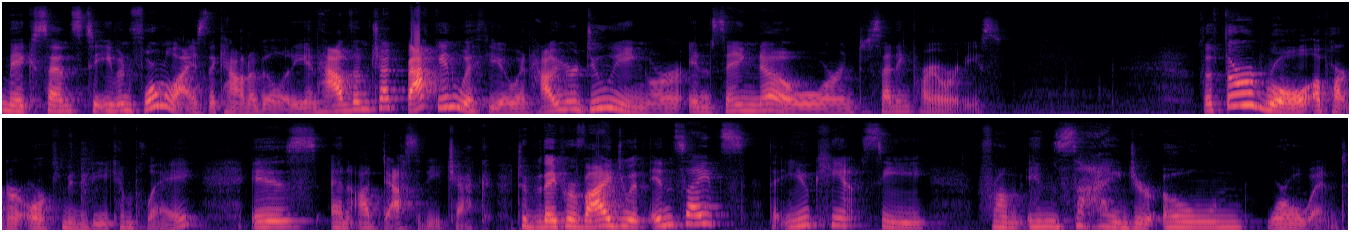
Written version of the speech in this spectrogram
makes sense to even formalize the accountability and have them check back in with you and how you're doing or in saying no or in setting priorities. The third role a partner or community can play is an audacity check. They provide you with insights that you can't see from inside your own whirlwind.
